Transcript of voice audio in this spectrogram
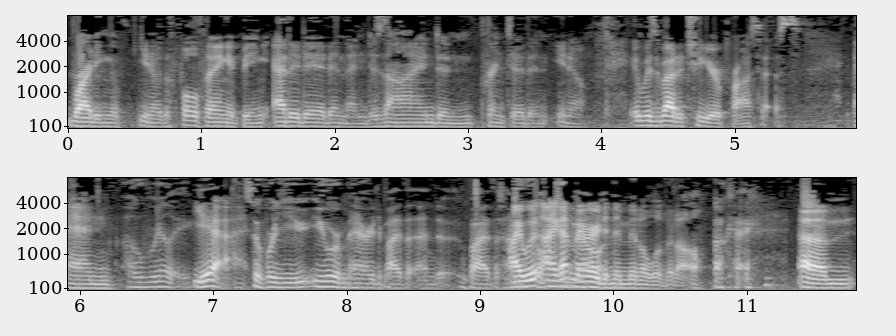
writing the you know the full thing, it being edited and then designed and printed, and you know it was about a two year process. And Oh, really? Yeah. So were you you were married by the end of, by the time I, w- I got married out? in the middle of it all. Okay. um,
